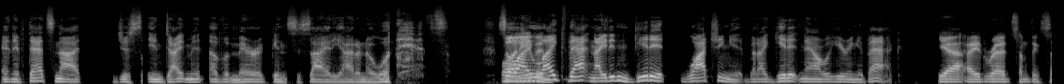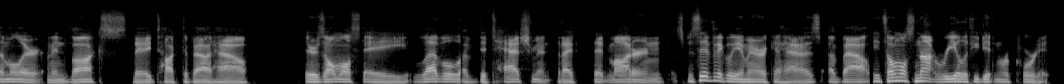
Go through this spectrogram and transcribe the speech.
And if that's not just indictment of American society, I don't know what is. So Well, I even- like that, and I didn't get it watching it, but I get it now hearing it back. Yeah, I had read something similar in Vox. They talked about how there's almost a level of detachment that I that modern, specifically America, has about it's almost not real if you didn't record it.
